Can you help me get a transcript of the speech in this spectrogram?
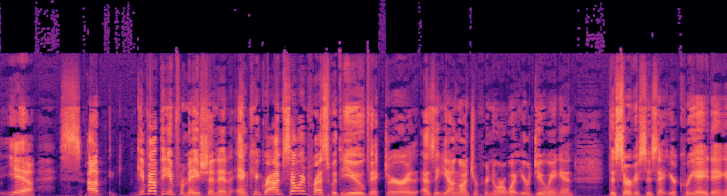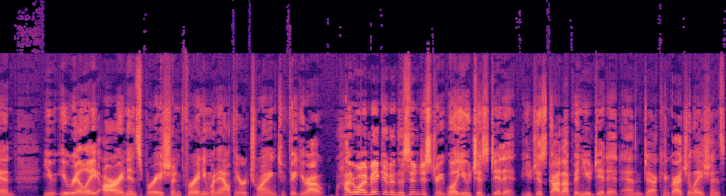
Yeah. Uh, give out the information and, and congr- I'm so impressed with you, Victor, as a young entrepreneur, what you're doing and, the services that you're creating and you, you really are an inspiration for anyone out there trying to figure out how do I make it in this industry? Well, you just did it. You just got up and you did it. And uh, congratulations.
